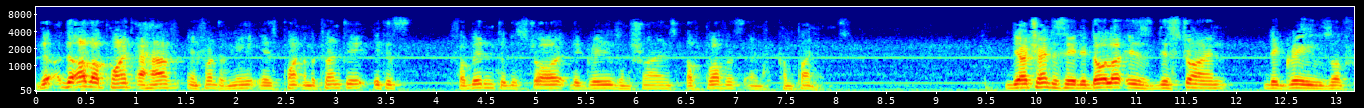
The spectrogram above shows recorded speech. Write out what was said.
The, the other point I have in front of me is point number 20. It is forbidden to destroy the graves and shrines of prophets and companions. They are trying to say the Dawla is destroying the graves of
